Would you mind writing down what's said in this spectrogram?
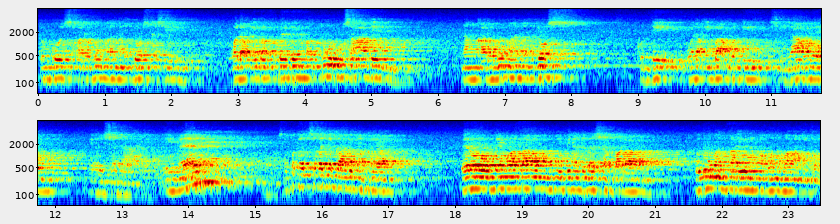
tungkol sa karunungan ng Diyos kasi walang ibang pwedeng magturo sa atin ng karunungan ng Diyos kundi walang iba kundi si Yahweh El Shaddai. Amen? Sapagkat sa kanya galing ang kaya pero may mga taong ipinadala siya para tulungan tayo ng maunawaan ito.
